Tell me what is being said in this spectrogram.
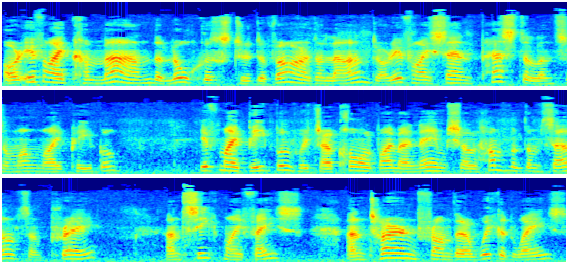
or if I command the locusts to devour the land, or if I send pestilence among my people, if my people, which are called by my name, shall humble themselves and pray, and seek my face, and turn from their wicked ways,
